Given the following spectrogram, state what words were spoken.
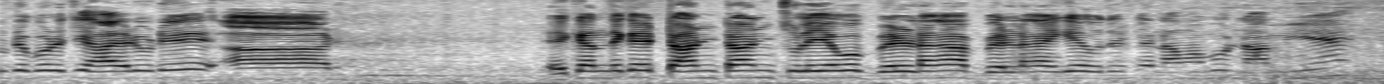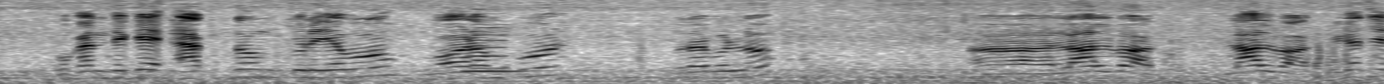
উঠে পড়েছি হাই রোডে আর এখান থেকে টান টান চলে যাব বেলডাঙ্গা। বেলডাঙ্গায় গিয়ে ওদেরকে নামাবো, নামিয়ে ওখান থেকে একদম চলে যাব বহরমপুর। কোথায় বলল? লালবাগ লালবাগ, ঠিক আছে?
